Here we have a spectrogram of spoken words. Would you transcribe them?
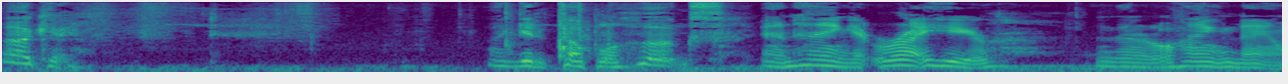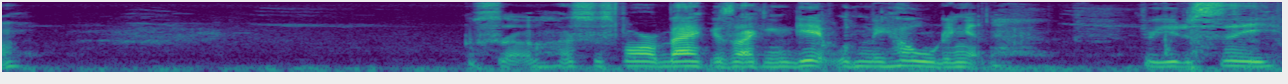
Okay. I get a couple of hooks and hang it right here, and then it'll hang down. So that's as far back as I can get with me holding it for you to see.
